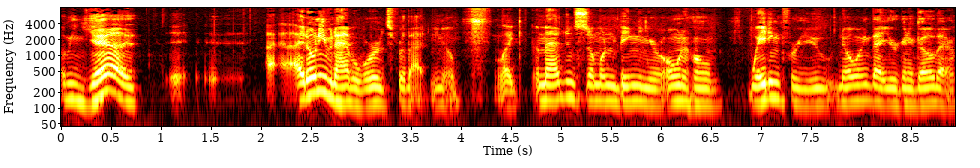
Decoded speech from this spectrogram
I mean, yeah. I don't even have words for that. You know, like imagine someone being in your own home, waiting for you, knowing that you're gonna go there,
